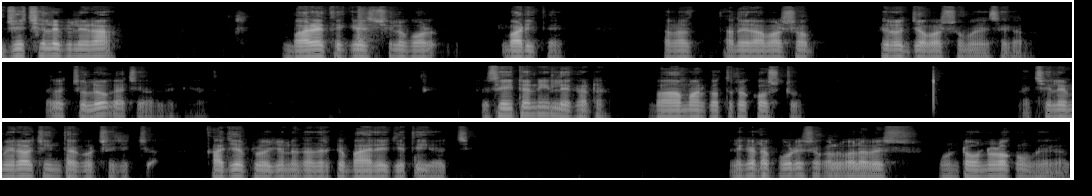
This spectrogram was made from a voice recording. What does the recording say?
যে ছেলেপিলেরা বাইরে থেকে এসেছিল বড়- বাড়িতে, তারা তাদের আবার সব ফেরত যাওয়ার সময় এসে গেল। ফেরত চলেও গেছে অলরেডি তো সেইটা নিয়ে লেখাটা বাবা মার কতটা কষ্ট। ছেলেমেয়েরাও চিন্তা করছে যে কাজের প্রয়োজনে তাদেরকে বাইরে যেতেই হচ্ছে। লেখাটা পড়ে সকালবেলা বেশ মনটা অন্যরকম হয়ে গেল।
